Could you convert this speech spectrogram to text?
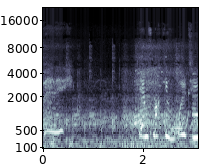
fertig. James macht die Ulti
